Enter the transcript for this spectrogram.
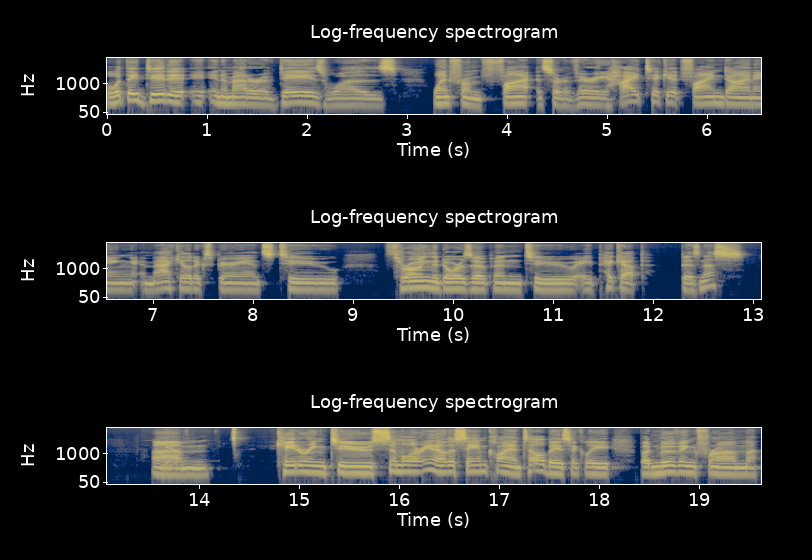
but what they did in a matter of days was went from fi- sort of very high ticket, fine dining, immaculate experience to throwing the doors open to a pickup business. Um, yep. Catering to similar, you know, the same clientele basically, but moving from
